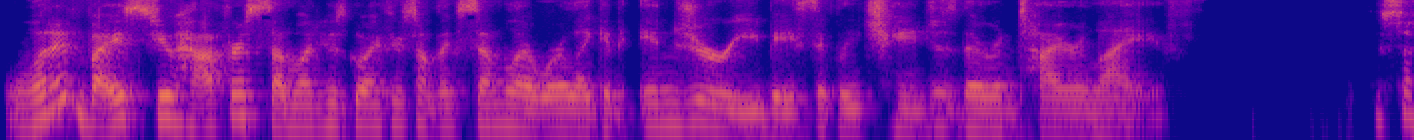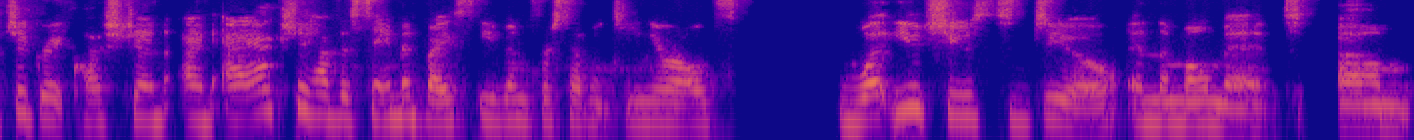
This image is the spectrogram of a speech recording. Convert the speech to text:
What advice do you have for someone who's going through something similar where like an injury basically changes their entire life? Such a great question. And I actually have the same advice even for 17 year olds. What you choose to do in the moment, um,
